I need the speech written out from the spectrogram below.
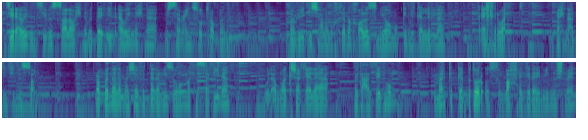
كتير قوي بنسيب الصلاة وإحنا متضايقين قوي إن إحنا مش سامعين صوت ربنا. ما بيجيش على مخنا خالص إن هو ممكن يكلمنا في آخر وقت إحنا قاعدين فيه في الصلاة. ربنا لما شاف التلاميذ وهم في السفينة والأمواج شغالة بتعذبهم المركب كانت بترقص في البحر كده يمين وشمال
